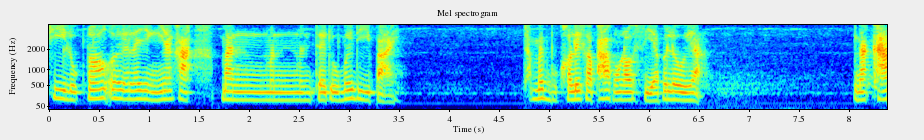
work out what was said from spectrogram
ที่ลูกน้องเอ่ยอะไรอย่างเงี้ยค่ะ มันมันมันจะดูไม่ดีไป ทำให้บุคลิกภาพของเราเสียไปเลยอะนะคะ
